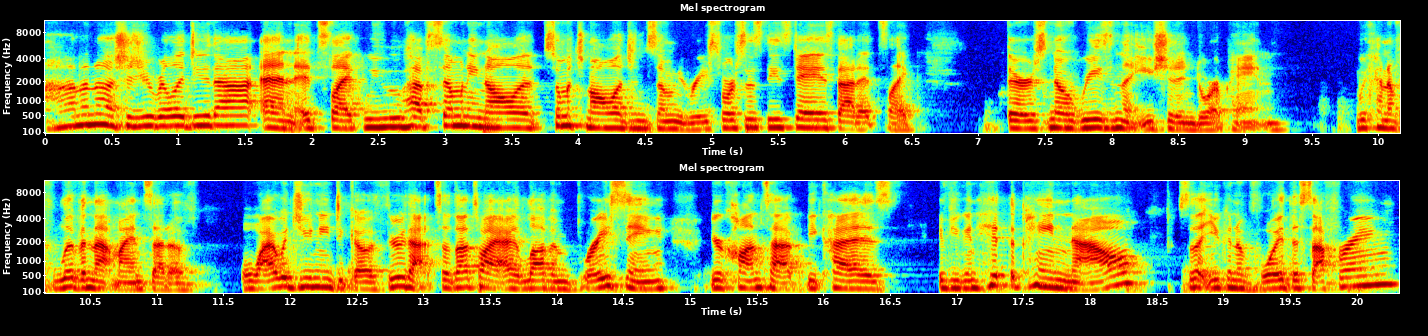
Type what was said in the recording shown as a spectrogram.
I don't know. Should you really do that? And it's like we have so many knowledge, so much knowledge and so many resources these days that it's like there's no reason that you should endure pain. We kind of live in that mindset of, well, why would you need to go through that? So that's why I love embracing your concept because if you can hit the pain now so that you can avoid the suffering,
